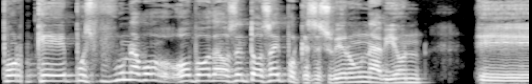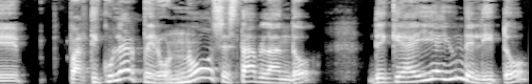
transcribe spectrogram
porque pues fue una boda ostentosa y porque se subieron un avión eh, particular, pero no se está hablando de que ahí hay un delito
